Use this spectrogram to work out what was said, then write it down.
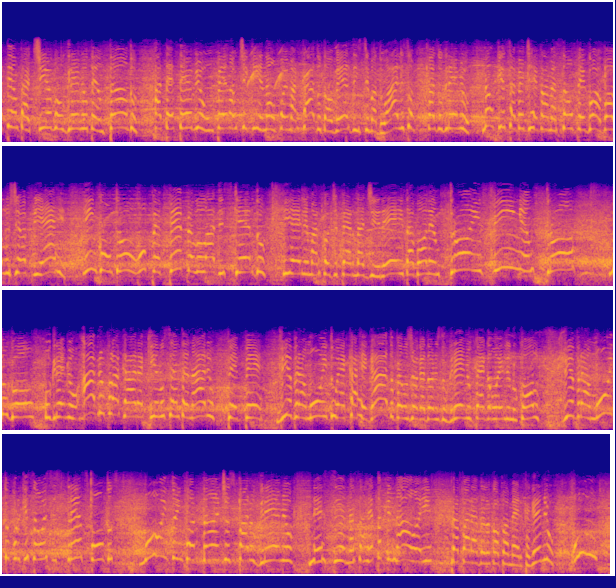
o Grêmio tentando, até teve um pênalti que não foi marcado, talvez, em cima do Alisson, mas o Grêmio não quis saber de reclamação, pegou a bola o Jean-Pierre, encontrou o PP pelo lado esquerdo e ele marcou de perna direita, a bola entrou, enfim, entrou no gol. O Grêmio abre o placar aqui no Centenário. PP vibra muito, é carregado pelos jogadores do Grêmio, pegam ele no colo, vibra muito porque são esses três pontos muito importantes para o Grêmio nesse, nessa reta final aí para a parada da Copa América. Grêmio 1, um, Fortaleza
